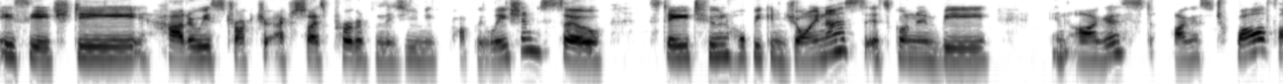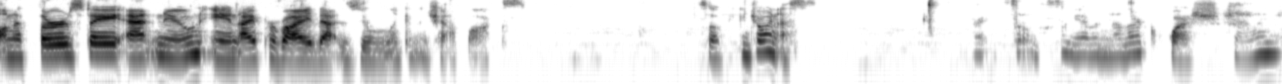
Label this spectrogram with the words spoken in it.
ACHD, how do we structure exercise programs in these unique populations. So stay tuned, hope you can join us. It's going to be in August, August 12th on a Thursday at noon, and I provide that Zoom link in the chat box. So you can join us. All right, so we have another question.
